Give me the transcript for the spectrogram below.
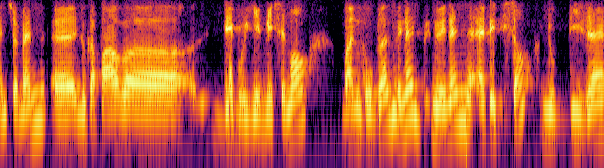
Une semaine, euh, nous capables euh, débrouiller. Mais seulement, ben, le groupe là, nous avons une infection. Nous disons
